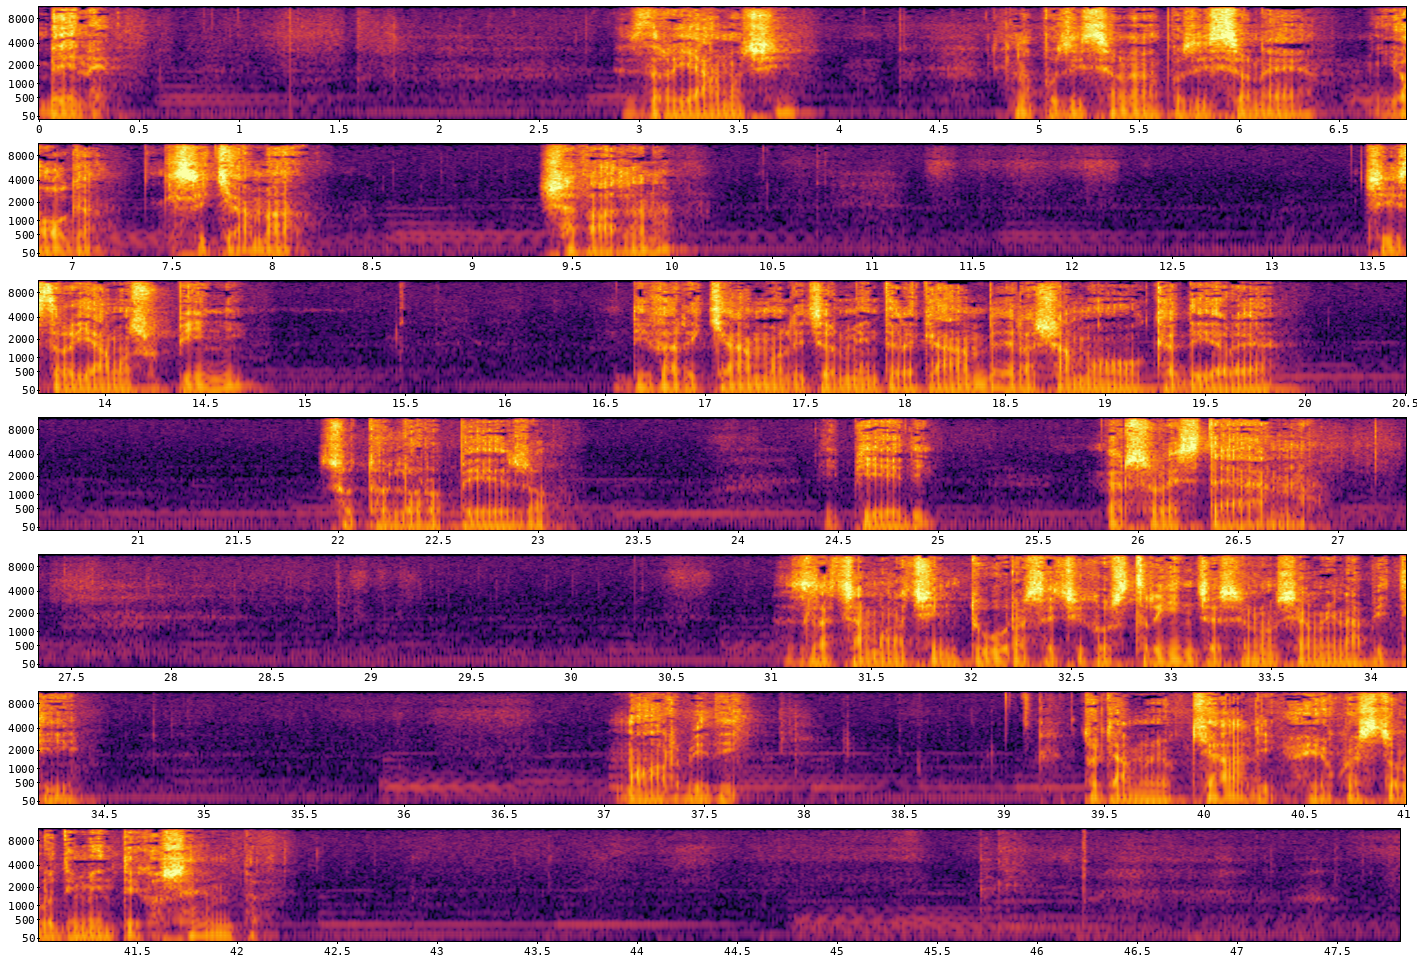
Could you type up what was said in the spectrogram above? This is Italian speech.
Bene. Sdraiamoci. La posizione è una posizione yoga che si chiama Shavasana. Ci sdraiamo supini, divarichiamo leggermente le gambe e lasciamo cadere sotto il loro peso i piedi verso l'esterno. Slacciamo la cintura se ci costringe, se non siamo in abiti morbidi. Togliamo gli occhiali, io questo lo dimentico sempre.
